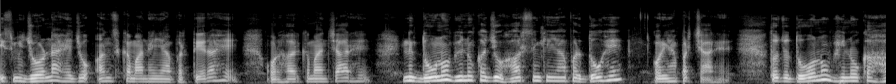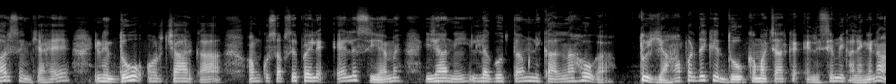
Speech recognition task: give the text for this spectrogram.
इसमें जोड़ना है जो अंश का मान है यहाँ पर तेरह है और हर का मान चार है। यानी दोनों भिन्नों का जो हर संख्या यहाँ पर दो है और यहाँ पर चार है। तो जो दोनों भिन्नों का हर संख्या है इन्हें दो और चार का, हमको सबसे पहले एलसीएम यानी लघुत्तम निकालना होगा। तो यहाँ पर देखिए दो कमा चार का एलसीएम निकालेंगे ना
